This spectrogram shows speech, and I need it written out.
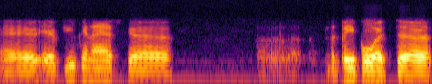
if you can ask uh, uh, the people at uh,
